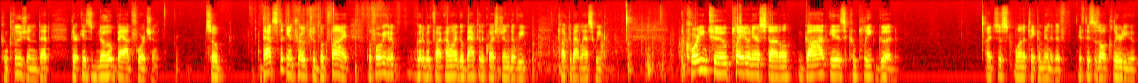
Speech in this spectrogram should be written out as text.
conclusion that there is no bad fortune. So that's the intro to book five. Before we go to, book five, I want to go back to the question that we talked about last week. According to Plato and Aristotle, God is complete good. I just want to take a minute. If, if this is all clear to you,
